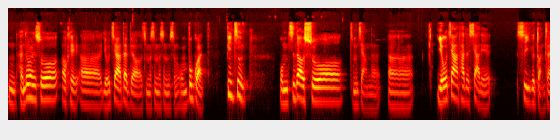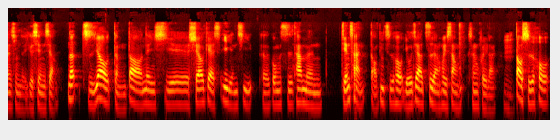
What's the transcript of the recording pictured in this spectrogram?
嗯，很多人说 OK，呃，油价代表什么什么什么什么，我们不管，毕竟我们知道说怎么讲呢？呃，油价它的下跌是一个短暂性的一个现象。那只要等到那些 Shell gas 页岩气呃公司他们减产倒闭之后，油价自然会上升回来。嗯，到时候。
